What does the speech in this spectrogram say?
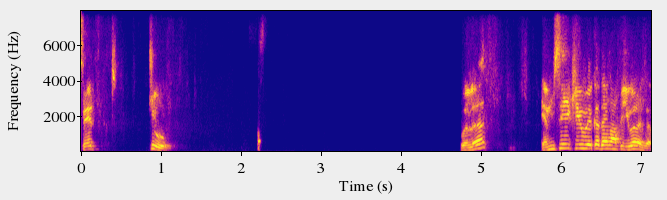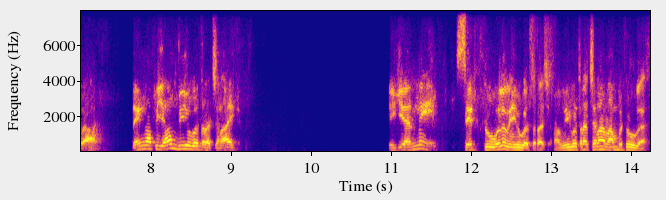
set 2 වල MCQ එක දැන් අපි ඉවර කරා. දැන් අපි යම් ව්‍යුහගත රචනා එක. ඒ කියන්නේ set 2 වල ව්‍යුහගත රචනා. ව්‍යුහගත රචනා නම්බර් 2 ගන්න.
